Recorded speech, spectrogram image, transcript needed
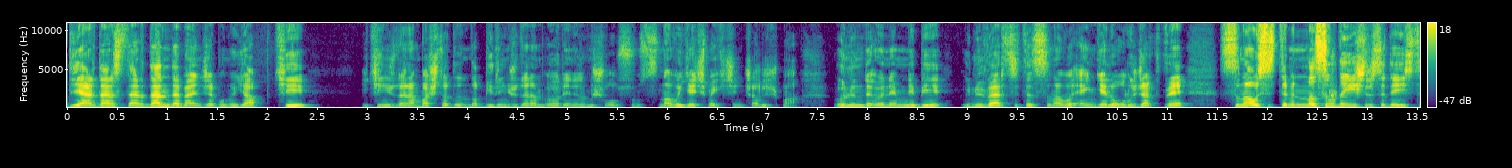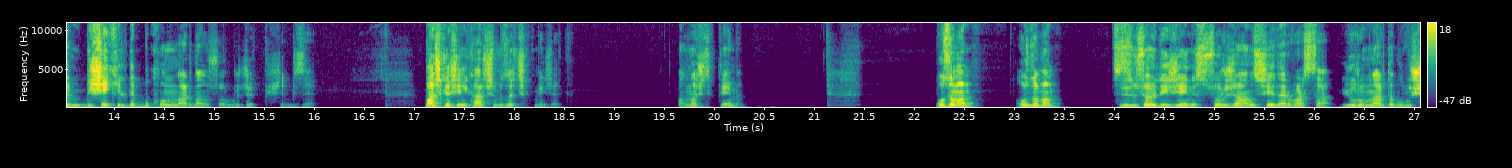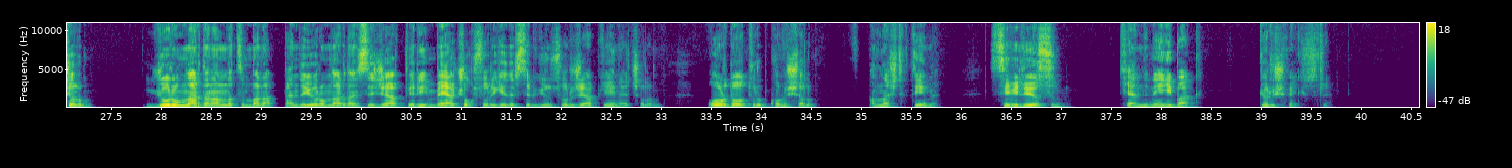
Diğer derslerden de bence bunu yap ki ikinci dönem başladığında birinci dönem öğrenilmiş olsun. Sınavı geçmek için çalışma. Önünde önemli bir üniversite sınavı engeli olacak ve sınav sistemi nasıl değişirse değişsin bir şekilde bu konulardan sorulacak işte bize. Başka şey karşımıza çıkmayacak. Anlaştık değil mi? O zaman o zaman sizin söyleyeceğiniz, soracağınız şeyler varsa yorumlarda buluşalım. Yorumlardan anlatın bana. Ben de yorumlardan size cevap vereyim. Veya çok soru gelirse bir gün soru cevap yayını açalım. Orada oturup konuşalım. Anlaştık değil mi? Seviliyorsun. Kendine iyi bak. Görüşmek üzere.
